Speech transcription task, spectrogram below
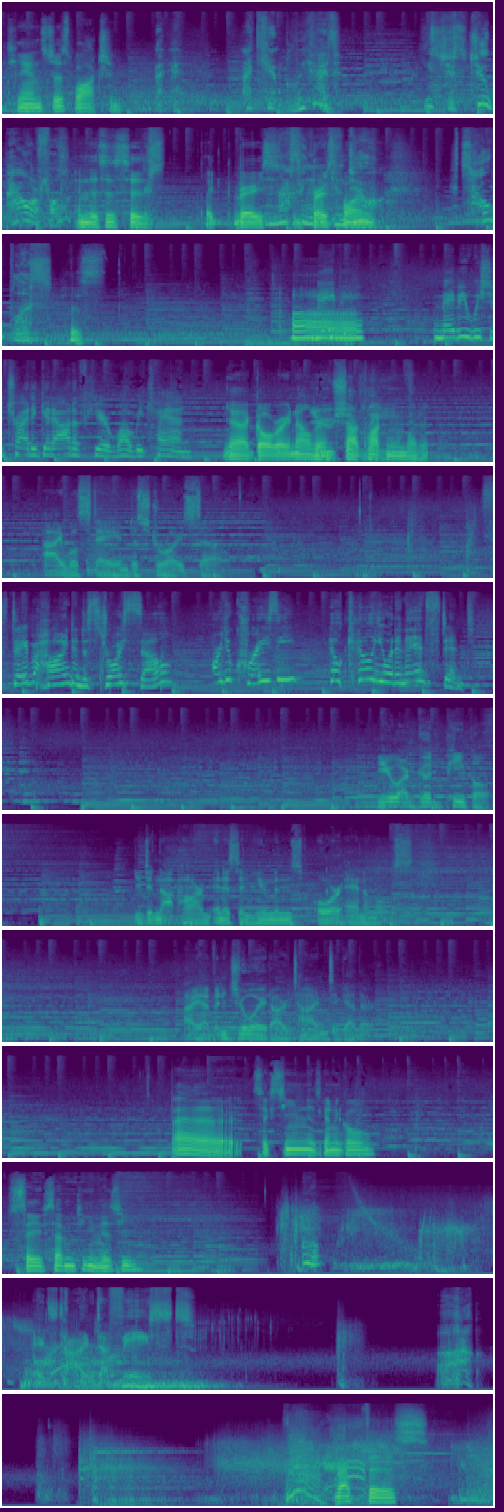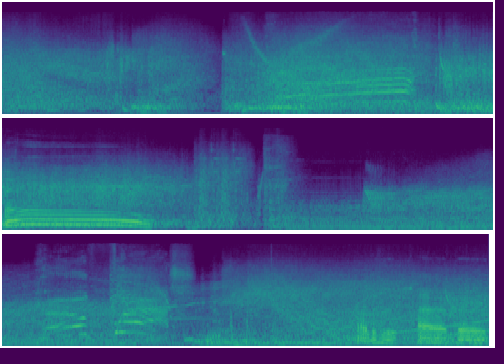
Tien's just watching. I can't believe it. He's just too powerful. And this is his, like, very s- Nothing first I can form. do. It's hopeless. His. Maybe. Uh, Maybe we should try to get out of here while we can. Yeah, go right now then. You Stop should talking leave. about it. I will stay and destroy Cell. Stay behind and destroy Cell? Are you crazy? He'll kill you in an instant. You are good people. You did not harm innocent humans or animals. I have enjoyed our time together. Bad. 16 is gonna go save 17, is he? It's time to feast. Ah. Breakfast. This.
